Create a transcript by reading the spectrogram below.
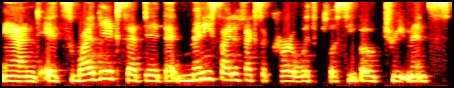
And it's widely accepted that many side effects occur with placebo treatments.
